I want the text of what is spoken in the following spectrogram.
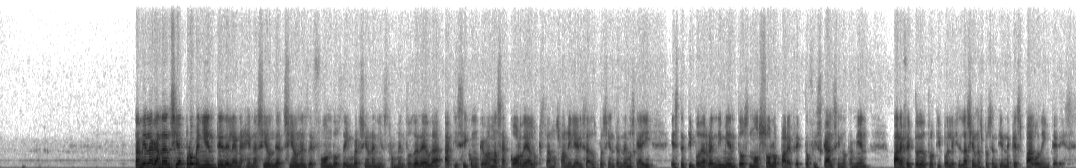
También la ganancia proveniente de la enajenación de acciones de fondos de inversión en instrumentos de deuda, aquí sí como que va más acorde a lo que estamos familiarizados, pues sí entendemos que hay este tipo de rendimientos no solo para efecto fiscal, sino también para efecto de otro tipo de legislaciones, pues entiende que es pago de intereses.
